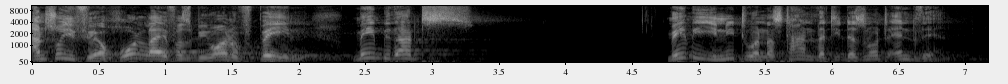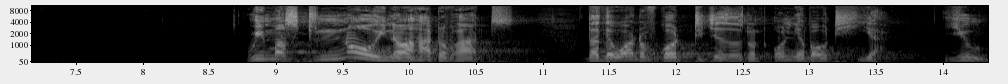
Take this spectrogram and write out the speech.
And so if your whole life has been one of pain, maybe that's maybe you need to understand that it does not end there. We must know in our heart of hearts that the word of God teaches us not only about here, you,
